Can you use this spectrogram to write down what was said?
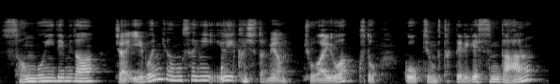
성공이 됩니다. 자, 이번 영상이 유익하셨다면 좋아요와 구독 꼭 좀 부탁드리겠습니다.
